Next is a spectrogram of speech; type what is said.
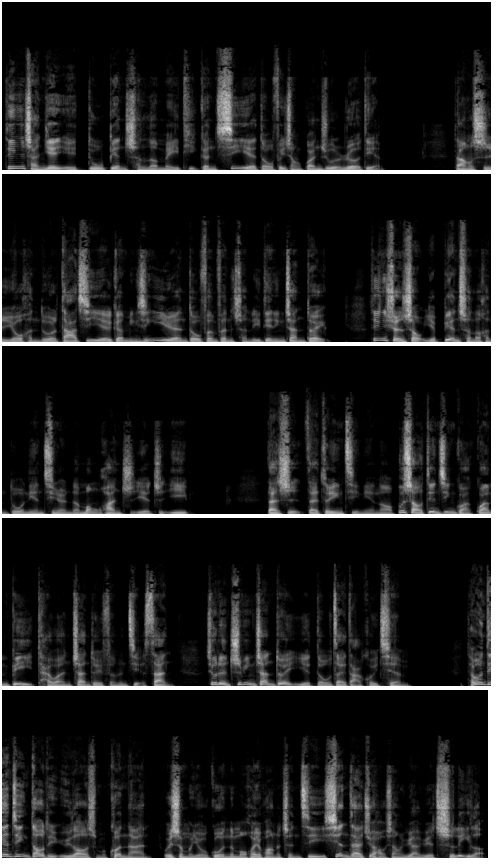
电竞产业也都变成了媒体跟企业都非常关注的热点。当时有很多的大企业跟明星艺人都纷纷的成立电竞战队。电竞选手也变成了很多年轻人的梦幻职业之一，但是在最近几年呢、不少电竞馆关闭，台湾战队纷纷解散，就连知名战队也都在大亏钱。台湾电竞到底遇到了什么困难？为什么有过那么辉煌的成绩，现在却好像越来越吃力了？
